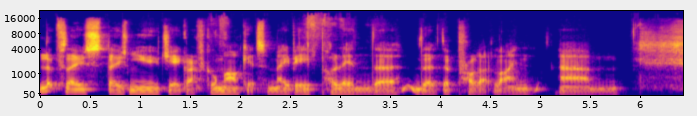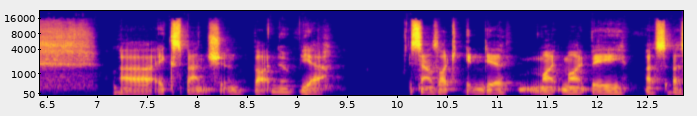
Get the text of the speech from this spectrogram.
look for those those new geographical markets and maybe pull in the the, the product line um, uh, expansion. But Yeah. yeah, it sounds like India might might be a, a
